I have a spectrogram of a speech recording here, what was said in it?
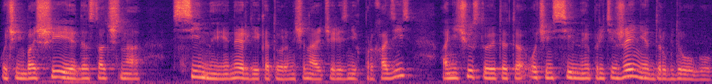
очень большие, достаточно сильные энергии, которые начинают через них проходить, они чувствуют это очень сильное притяжение друг к другу,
